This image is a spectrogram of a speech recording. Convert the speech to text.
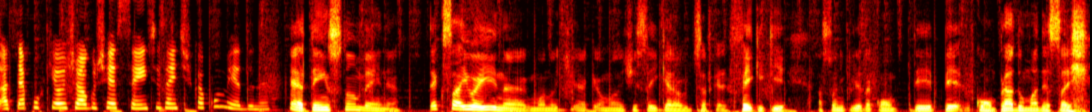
Até porque os jogos recentes a gente fica com medo, né? É, tem isso também, né? Até que saiu aí, né? Uma notícia, é, uma notícia aí que era, que era fake que a Sony podia ter, ter comprado uma dessas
